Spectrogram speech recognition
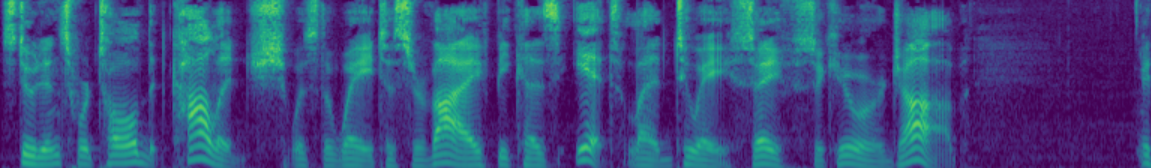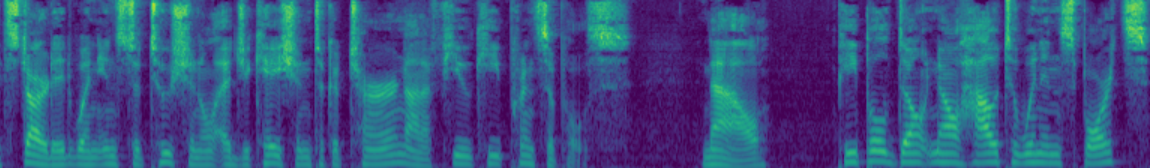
Students were told that college was the way to survive because it led to a safe, secure job. It started when institutional education took a turn on a few key principles. Now, People don't know how to win in sports.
